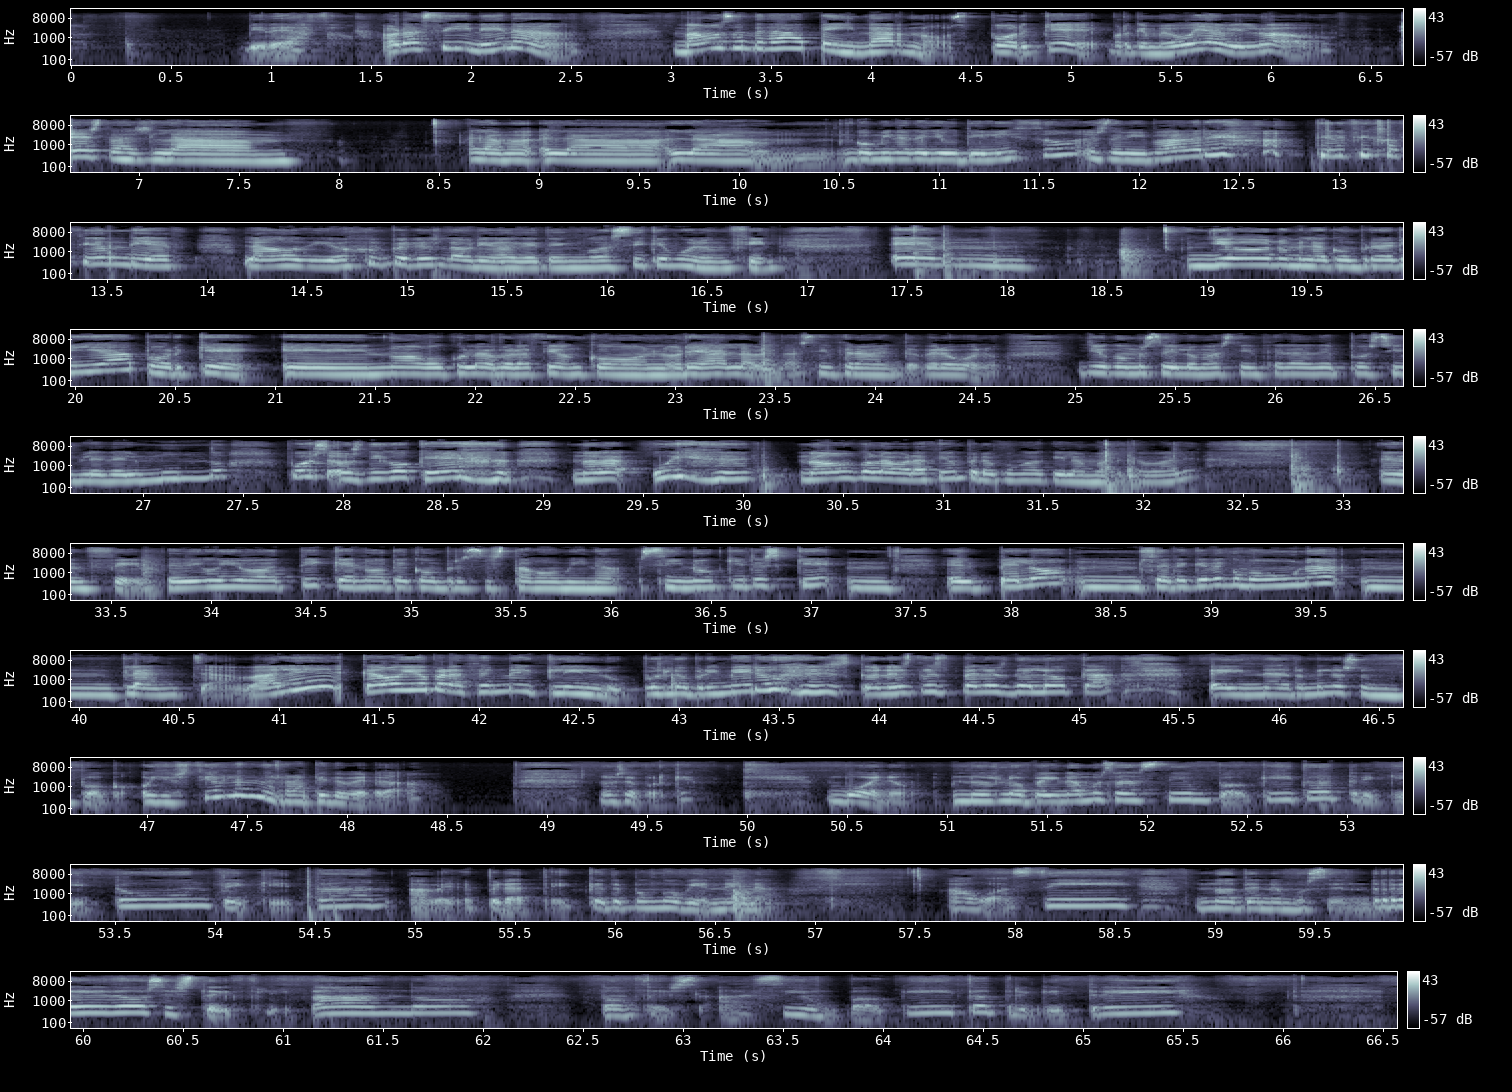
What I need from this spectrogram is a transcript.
videazo. Ahora sí, nena. Vamos a empezar a peinarnos. ¿Por qué? Porque me voy a Bilbao. Esta es la... La, la, la, gomina que yo utilizo es de mi padre. Tiene fijación 10. La odio, pero es la única que tengo. Así que bueno, en fin. Eh, yo no me la compraría porque eh, no hago colaboración con L'Oreal, la verdad, sinceramente. Pero bueno, yo como soy lo más sincera posible del mundo, pues os digo que no la... Uy, no hago colaboración, pero pongo aquí la marca, ¿vale? En fin, te digo yo a ti que no te compres esta gomina si no quieres que mmm, el pelo mmm, se te quede como una mmm, plancha, ¿vale? ¿Qué hago yo para hacerme el clean look? Pues lo primero es con estos pelos de loca peinármelos un poco. Oye, estoy hablando rápido, ¿verdad? No sé por qué. Bueno, nos lo peinamos así un poquito, triquitún, tiquitán. A ver, espérate, que te pongo bien, nena. Hago así, no tenemos enredos, estoy flipando. Entonces, así un poquito, triquitri.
